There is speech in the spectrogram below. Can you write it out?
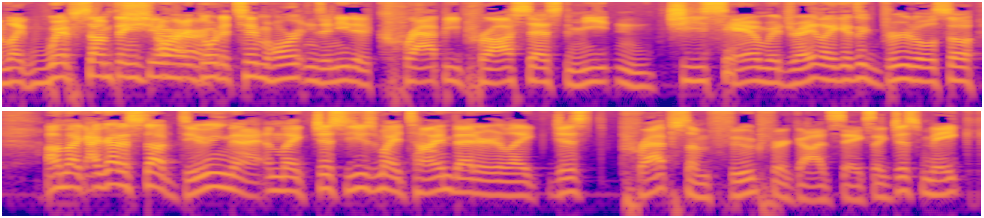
I'm like whip something Sure. or I go to Tim Hortons and eat a crappy processed meat and cheese sandwich, right? Like it's like brutal. So I'm like, I gotta stop doing that. I'm like, just use my time better. Like just prep some food for God's sakes. Like just make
